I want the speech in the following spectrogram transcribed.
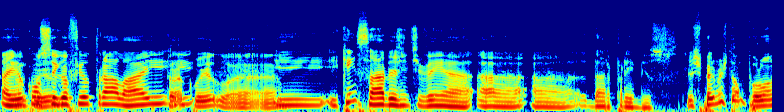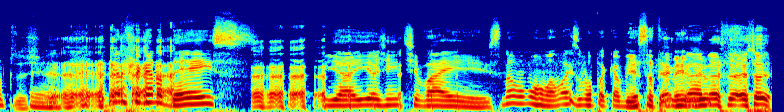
Aí eu consigo filtrar lá e, Tranquilo, é, é. e, e quem sabe a gente venha a, a dar prêmios. Os prêmios estão prontos. É. Eu quero chegar no 10 e aí a gente vai. Senão vamos arrumar mais uma pra cabeça É, também, cara, viu?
